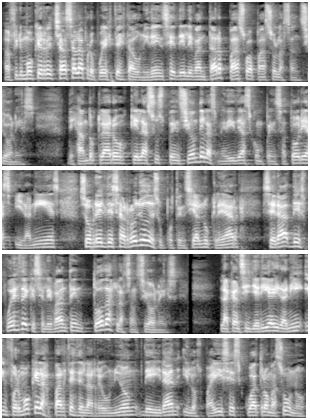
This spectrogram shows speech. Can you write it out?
afirmó que rechaza la propuesta estadounidense de levantar paso a paso las sanciones, dejando claro que la suspensión de las medidas compensatorias iraníes sobre el desarrollo de su potencial nuclear será después de que se levanten todas las sanciones. La Cancillería iraní informó que las partes de la reunión de Irán y los países 4 más 1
